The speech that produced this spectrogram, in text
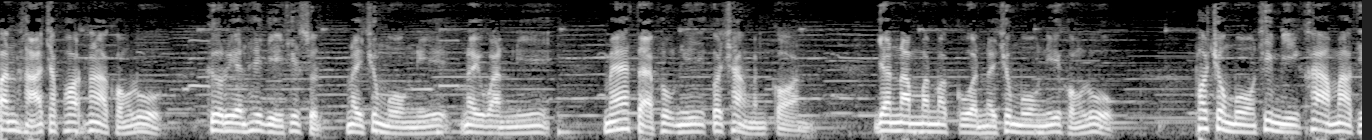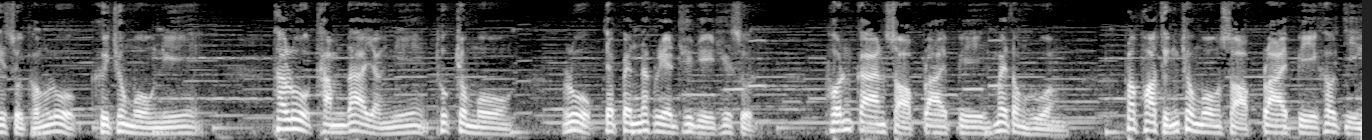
ปัญหาเฉพาะหน้าของลูกคือเรียนให้ดีที่สุดในชั่วโมงนี้ในวันนี้ แม้แต่พวกนี้ก็ช่างมันก่อน อย่านำมันมากวนในชั่วโมงนี้ของลูก เพราะชั่วโมงที่มีค่ามากที่สุดของลูกคือชั่วโมงนี้ ถ้าลูกทำได้อย่างนี้ทุกชั่วโมง ลูกจะเป็นนักเรียนที่ดีที่สุด ผลการสอบปลายปีไม่ต้องห่วง เพราะพอถึงชั่วโมงสอบปลายปีเข้าจริง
